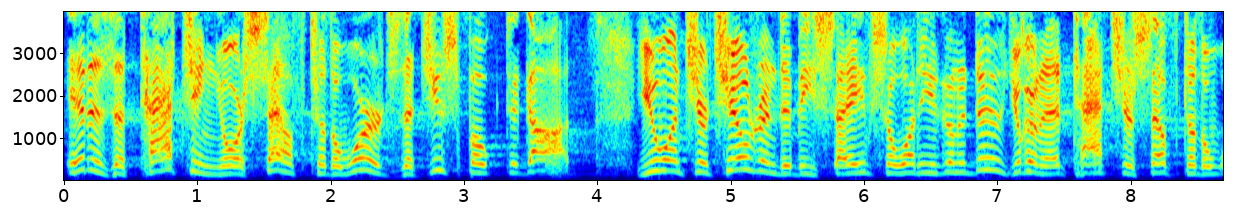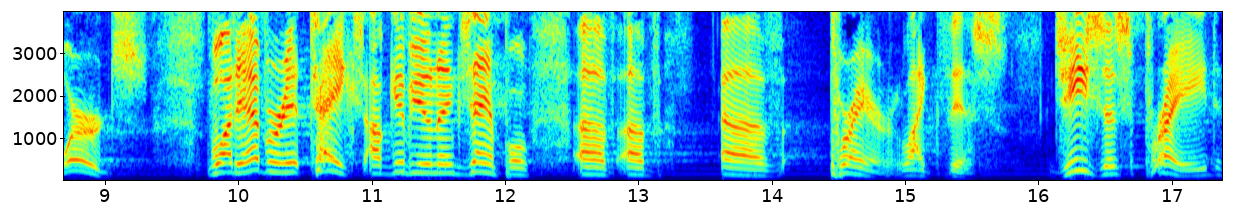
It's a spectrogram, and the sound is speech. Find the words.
It is attaching yourself to the words that you spoke to God. You want your children to be saved, so what are you going to do? You're going to attach yourself to the words, whatever it takes. I'll give you an example of, of, of prayer like this Jesus prayed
